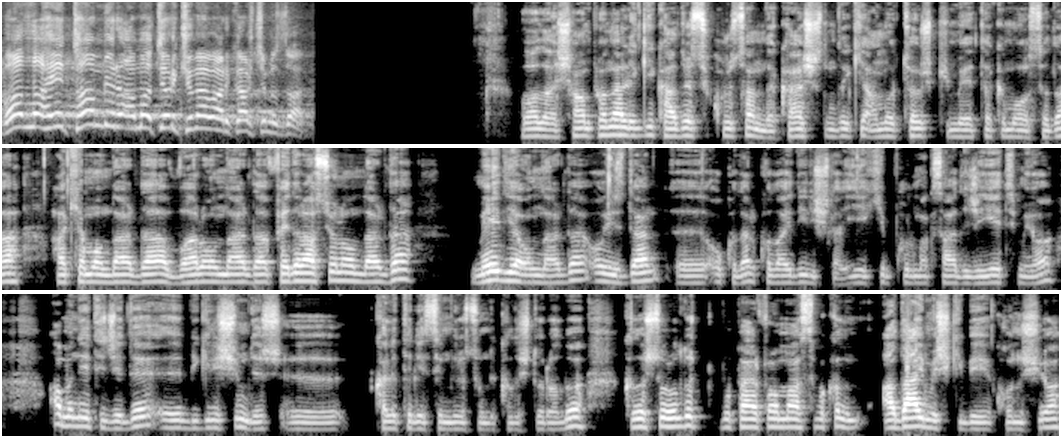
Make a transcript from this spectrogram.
Vallahi tam bir amatör küme var karşımızda. Valla Şampiyonlar Ligi kadrosu kursan da karşındaki amatör küme takımı olsa da hakem onlarda, var onlarda, federasyon onlarda, medya onlarda. O yüzden e, o kadar kolay değil işler. İyi ekip kurmak sadece yetmiyor. Ama neticede e, bir girişimdir. E, kaliteli isimleri sundu Kılıçdaroğlu. Kılıçdaroğlu bu performansı bakalım adaymış gibi konuşuyor.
